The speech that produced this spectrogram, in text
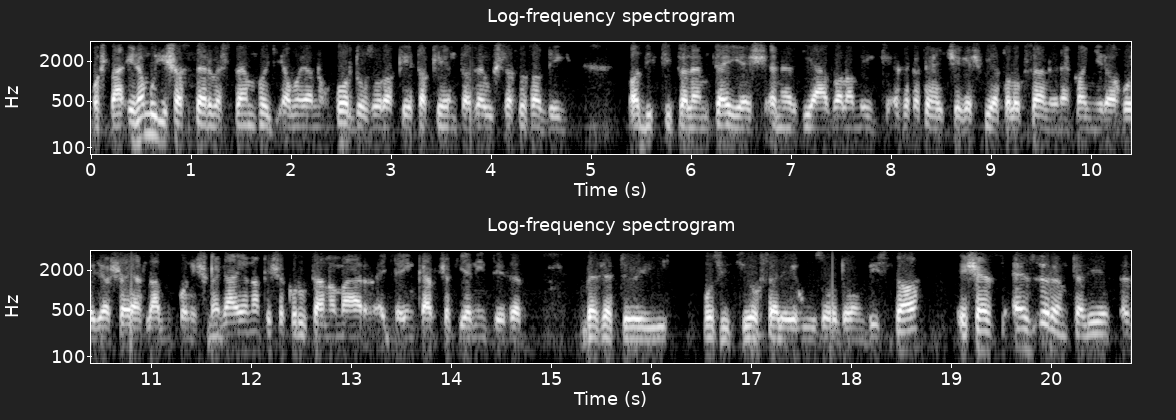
Most már én amúgy is azt terveztem, hogy olyan hordozó rakétaként az EU-stratot addig, addig cipelem teljes energiával, amíg ezek a tehetséges fiatalok felnőnek annyira, hogy a saját lábukon is megálljanak, és akkor utána már egyre inkább csak ilyen intézet vezetői pozíció felé húzódom vissza, és ez, ez örömteli, ez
